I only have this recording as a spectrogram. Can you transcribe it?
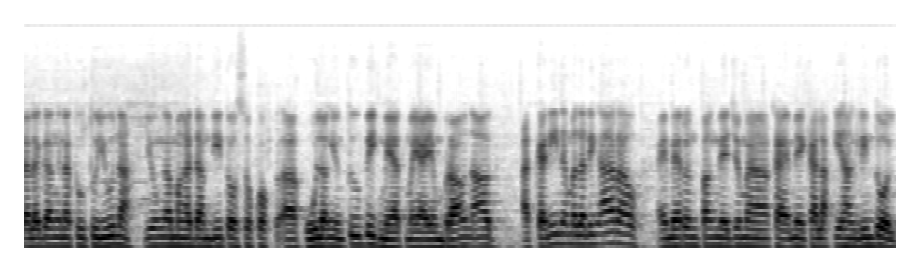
talagang natutuyo na yung uh, mga dam dito. So uh, kulang yung tubig, may at maya yung brownout. At kanina madaling araw ay meron pang medyo ma- ka- may kalakihang lindol.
